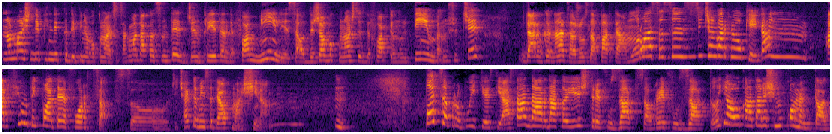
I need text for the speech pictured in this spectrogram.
normal și depinde cât de bine vă cunoașteți. Acum, dacă sunteți gen prieten de familie sau deja vă cunoașteți de foarte mult timp, nu știu ce, dar încă n-ați ajuns la partea amoroasă, să zicem că ar fi ok, dar ar fi un pic poate forțat să zici, hai că vin să te iau cu mașina. Mm. Poți să propui chestia asta, dar dacă ești refuzat sau refuzată, ia-o ca atare și nu comenta,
